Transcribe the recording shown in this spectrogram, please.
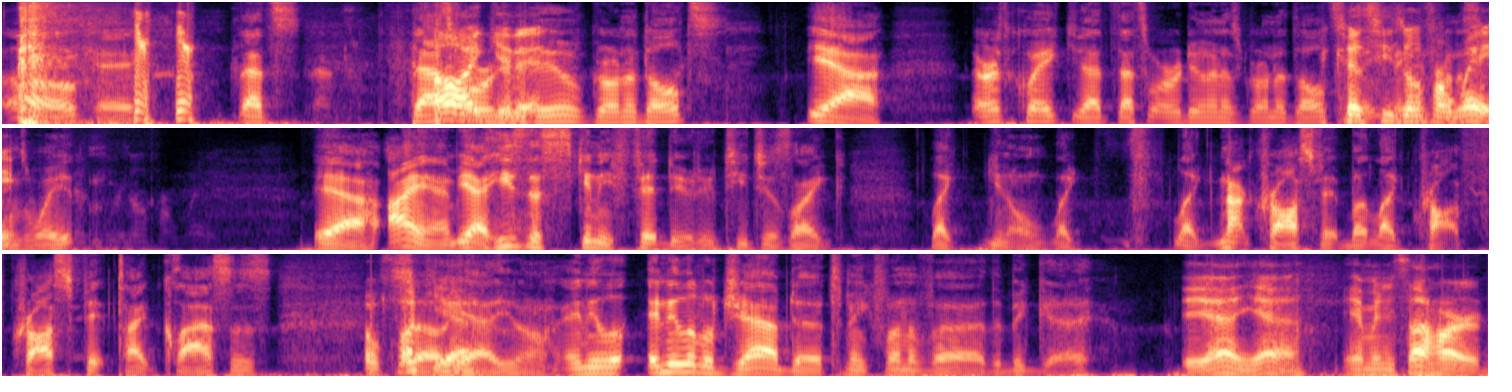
oh, okay, that's that's Oh, what I we're gonna it. do, grown adults. Yeah, earthquake. That's that's what we're doing as grown adults. Because he's making fun of overweight. weight. Yeah, I am. Yeah, he's the skinny fit dude who teaches like like you know like like not CrossFit but like cro- CrossFit type classes. Oh fuck so yeah. you know any any little jab to, to make fun of uh, the big guy. yeah, yeah. I mean, it's not hard.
